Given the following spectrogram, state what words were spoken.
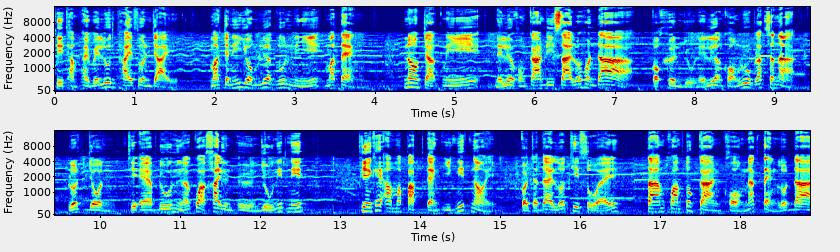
ที่ทำให้วัยรุ่นไทยส่วนใหญ่ มักจะนิยมเลือกรุ่นนี้มาแต่ง นอกจากนี้ในเรื่องของการดีไซน์รถ Honda ก็ขึ้นอยู่ในเรื่องของรูปลักษณะ รถยนต์ที่แอบดูเหนือกว่าค่ายอื่นๆ อยู่นิดๆ เพียงแค่เอามาปรับแต่งอีกนิดหน่อย ก็จะได้รถที่สวย ตามความต้องการของนักแต่งรถได้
